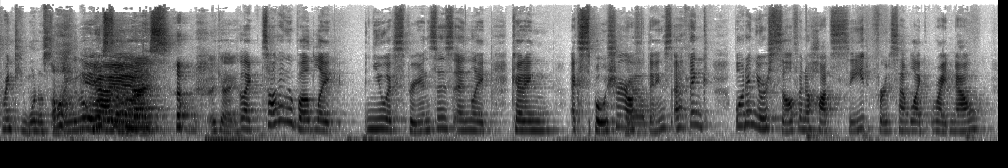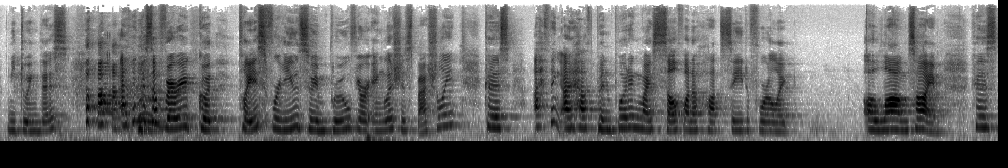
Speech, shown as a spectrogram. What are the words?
21 or something. Oh, not you're Yeah, so yeah, yeah. nice. Okay. like talking about like new experiences and like getting exposure Yeah. of things i think putting yourself in a hot seat for example like right now me doing this. I think it's a very good place for you to improve your english especially because i think i have been putting myself on a hot seat for like a long time. Because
